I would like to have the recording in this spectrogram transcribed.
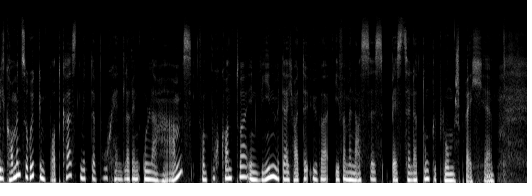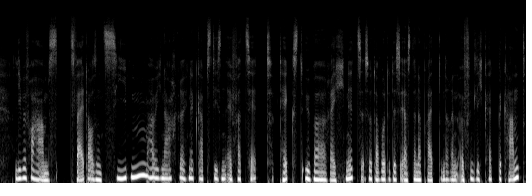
Willkommen zurück im Podcast mit der Buchhändlerin Ulla Harms vom Buchkontor in Wien, mit der ich heute über Eva Menasses Bestseller Dunkelblum spreche. Liebe Frau Harms, 2007 habe ich nachgerechnet, gab es diesen FAZ-Text über Rechnitz. Also da wurde das erst einer breiteren Öffentlichkeit bekannt.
